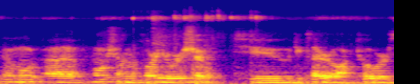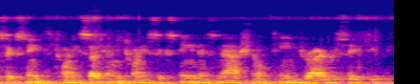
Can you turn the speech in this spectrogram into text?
No mo- uh, motion on the floor, your worship, to declare October sixteenth, twenty-second, twenty sixteen as National Teen Driver Safety Week.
